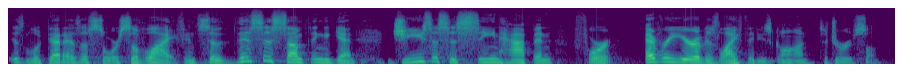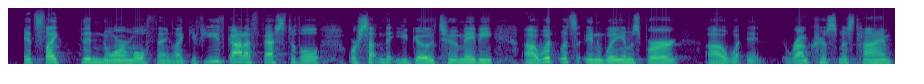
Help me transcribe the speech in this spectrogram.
is looked at as a source of life. And so this is something, again, Jesus has seen happen for every year of his life that he's gone to Jerusalem. It's like the normal thing. Like if you've got a festival or something that you go to, maybe uh, what, what's in Williamsburg uh, around Christmas time,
